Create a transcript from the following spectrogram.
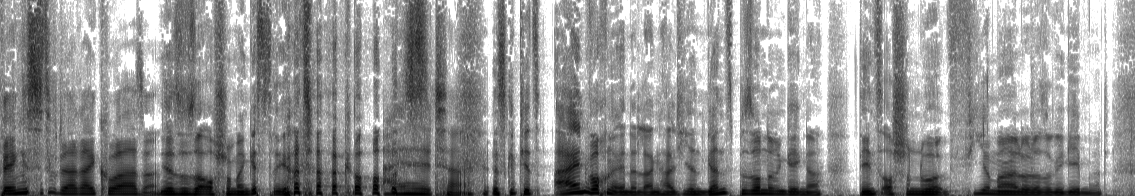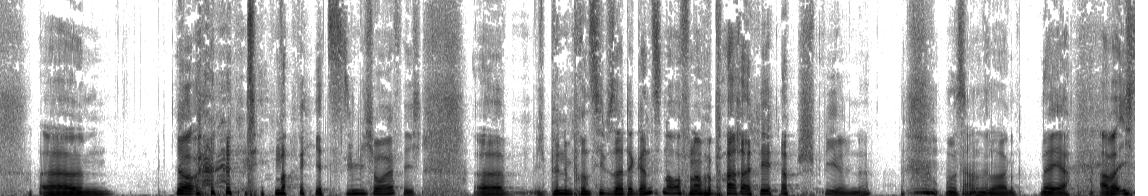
fängst du da Rayquaza. Ja, so sah auch schon mein gestriger Tag aus. Alter. Es gibt jetzt ein Wochenende lang halt hier einen ganz besonderen Gegner, den es auch schon nur viermal oder so gegeben hat. Ähm, ja, den mache ich jetzt ziemlich häufig. Äh, ich bin im Prinzip seit der ganzen Aufnahme parallel am Spielen, ne? Muss man Wahnsinn. sagen. Naja, aber ich,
